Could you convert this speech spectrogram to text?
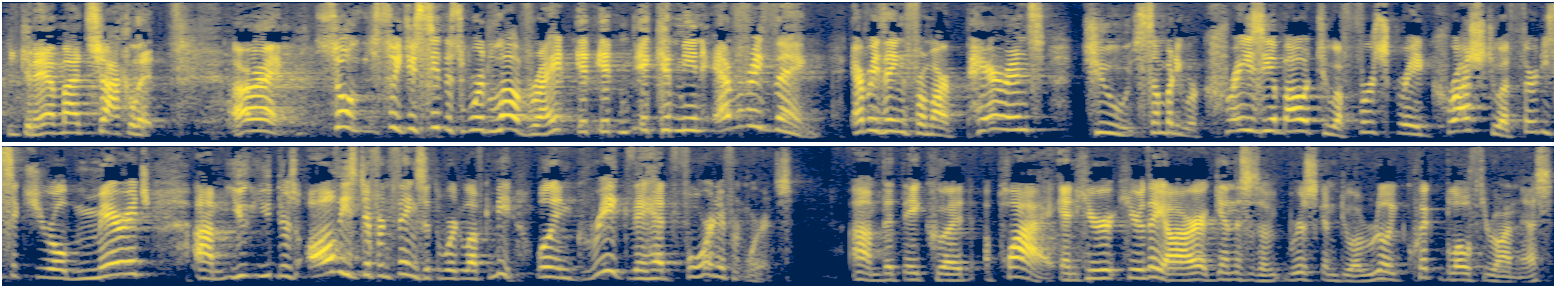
you can have my chocolate. All right. So, so you see this word love, right? It, it, it can mean everything. Everything from our parents to somebody we're crazy about to a first grade crush to a 36 year old marriage. Um, you, you, there's all these different things that the word love can mean. Well, in Greek, they had four different words um, that they could apply. And here, here they are. Again, this is a, we're just going to do a really quick blow through on this.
